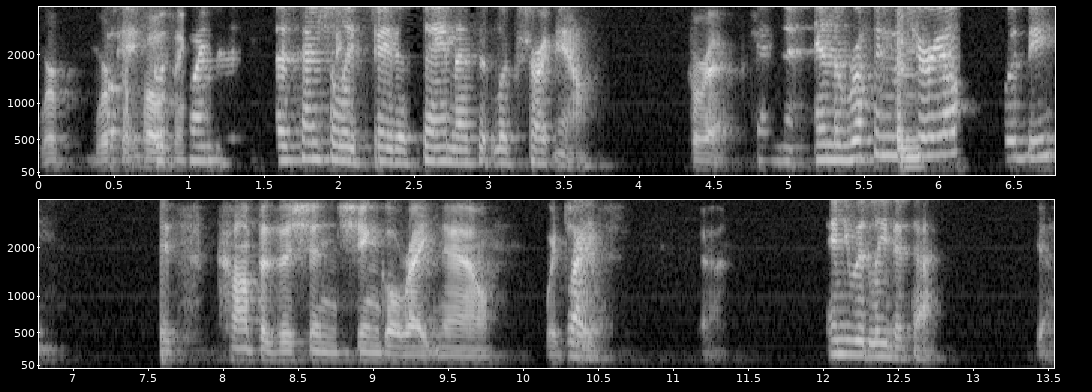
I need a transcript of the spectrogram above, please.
We're, we're Okay, so it's proposing, going to essentially stay the same as it looks right now. Correct. And, the- and the roofing And- materials would be? It's composition shingle right now, which is, Right. And you would leave it that? Yes.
